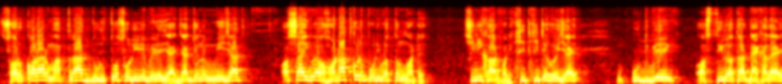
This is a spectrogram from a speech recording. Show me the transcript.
শর্করার মাত্রা দ্রুত শরীরে বেড়ে যায়। যার জন্য মেজাজ অস্বাভাবিকভাবে হঠাৎ করে পরিবর্তন ঘটে। চিনি খাওয়ার পরে খিটখিটে হয়ে যায়। উদ্বেগ অস্থিরতা দেখা দেয়।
